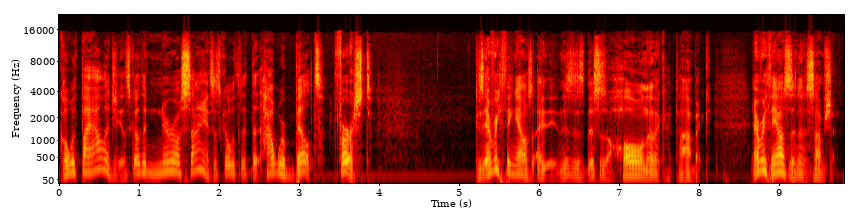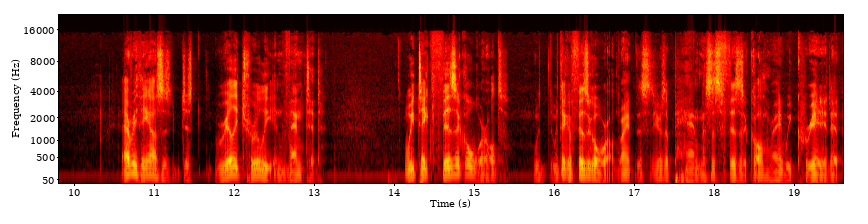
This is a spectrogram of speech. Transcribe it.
go with biology. Let's go with the neuroscience. Let's go with the, the, how we're built first because everything else I, this is this is a whole nother topic everything else is an assumption everything else is just really truly invented we take physical world we, we take a physical world right? This here's a pen. This is physical right? We created it.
